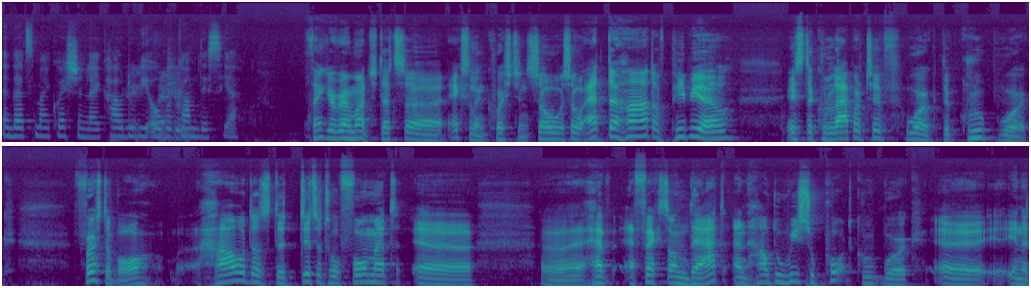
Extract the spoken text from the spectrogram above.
and that's my question like how do we overcome this yeah Thank you very much. That's an excellent question. So, so at the heart of PBL is the collaborative work, the group work. First of all, how does the digital format uh, uh, have effects on that, and how do we support group work uh, in a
